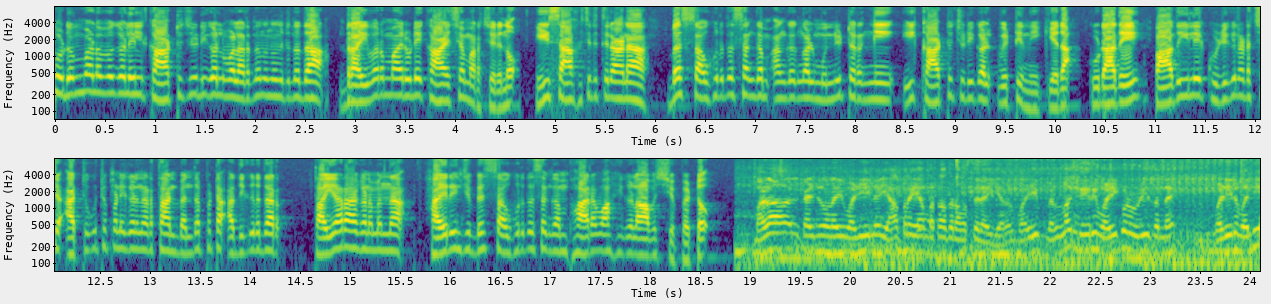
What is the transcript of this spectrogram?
കൊടുംവളവുകളിൽ കാട്ടുചെടികൾ വളർന്നു നിന്നിരുന്നത് ഡ്രൈവർമാരുടെ കാഴ്ച മറച്ചിരുന്നു. ഈ സാഹചര്യത്തിലാണ് ബസ് സൗഹൃദ സംഘം അംഗങ്ങൾ മുന്നിട്ടിറങ്ങി ഈ കാട്ടുചെടികൾ വെട്ടിനീക്കിയത്. കൂടാതെ പാതയിലെ കുഴികളടച്ച് അറ്റകുറ്റപ്പണികൾ നടത്താൻ ബന്ധപ്പെട്ട അധികൃതർ തയ്യാറാകണമെന്ന് ഹൈറേഞ്ച് ബസ് സൗഹൃദ സംഘം ഭാരവാഹികൾ ആവശ്യപ്പെട്ടു. മഴ കഴിഞ്ഞുള്ള ഈ വഴിയിൽ യാത്ര ചെയ്യാൻ പറ്റാത്തൊരവസ്ഥയിലായിരിക്കും അത് വഴി വെള്ളം കയറി വഴിക്കൂടെ ഒഴുകി തന്നെ വഴിയിൽ വലിയ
